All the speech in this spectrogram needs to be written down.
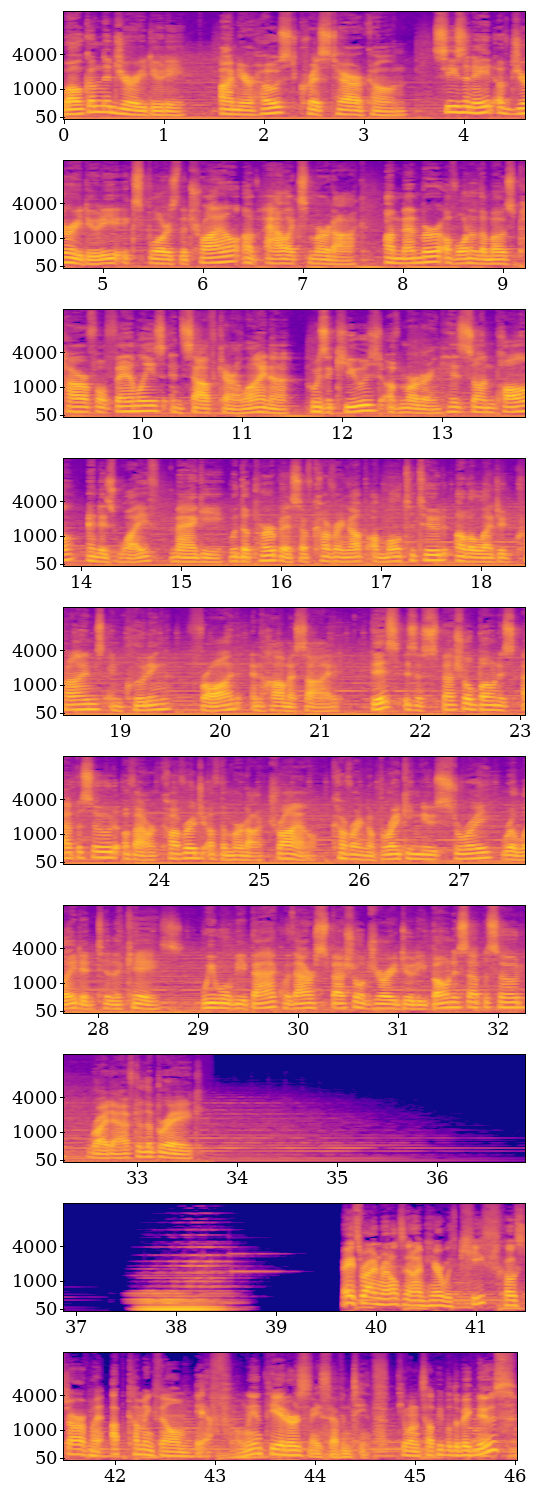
Welcome to Jury Duty. I'm your host, Chris Terracone. Season 8 of Jury Duty explores the trial of Alex Murdaugh, a member of one of the most powerful families in South Carolina, who is accused of murdering his son Paul and his wife Maggie with the purpose of covering up a multitude of alleged crimes, including fraud and homicide. This is a special bonus episode of our coverage of the Murdaugh trial, covering a breaking news story related to the case. We will be back with our special jury duty bonus episode right after the break. Hey, it's Ryan Reynolds, and I'm here with Keith, co star of my upcoming film, If, only in theaters, May 17th. Do you want to tell people the big news?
